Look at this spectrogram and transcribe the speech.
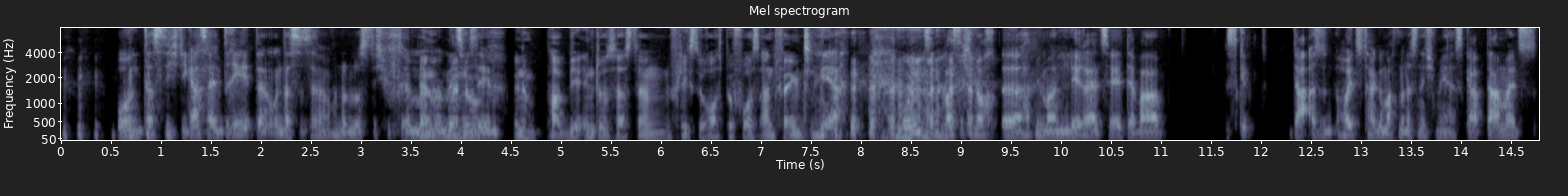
und das sich die ganze Zeit dreht, dann, und das ist einfach nur lustig, immer, immer wenn du- mitzusehen. Wenn du ein paar Bier-Intos hast, dann fliegst du raus, bevor es anfängt. Ja. Und was ich noch, äh, hat mir mal ein Lehrer erzählt, der war, es gibt da, also heutzutage macht man das nicht mehr. Es gab damals,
